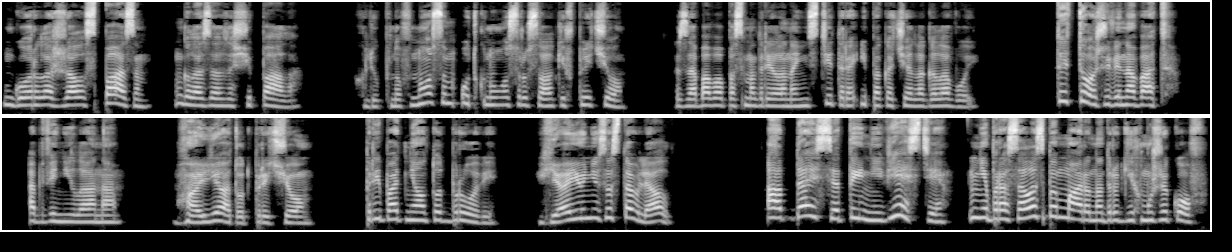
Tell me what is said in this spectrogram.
Горло сжал спазм, Глаза защипала. Хлюпнув носом, уткнулась русалке в плечо. Забава посмотрела на инститора и покачала головой. «Ты тоже виноват!» — обвинила она. «А я тут при чем?» — приподнял тот брови. «Я ее не заставлял». «Отдайся ты невесте! Не бросалась бы Мара на других мужиков!»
